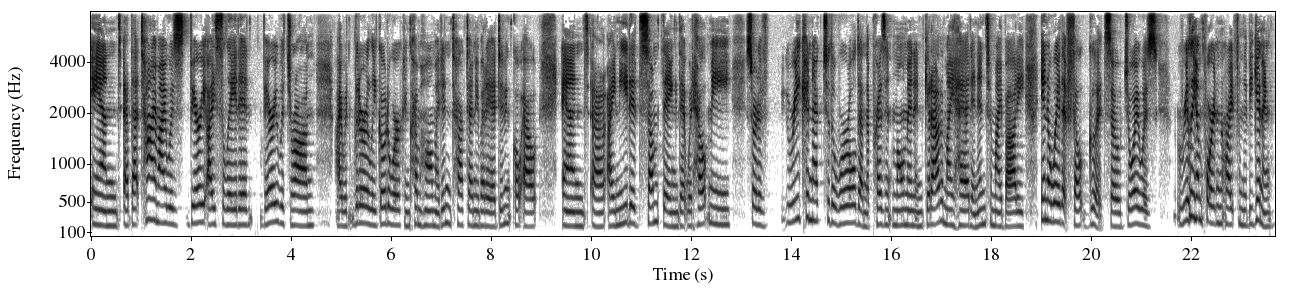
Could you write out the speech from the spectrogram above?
And at that time, I was very isolated, very withdrawn. I would literally go to work and come home. I didn't talk to anybody, I didn't go out. And uh, I needed something that would help me sort of reconnect to the world and the present moment and get out of my head and into my body in a way that felt good. So, joy was really important right from the beginning.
